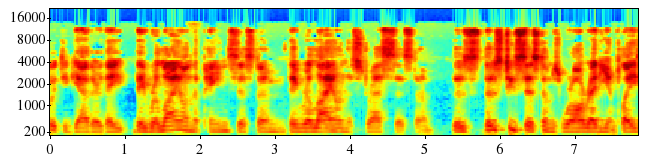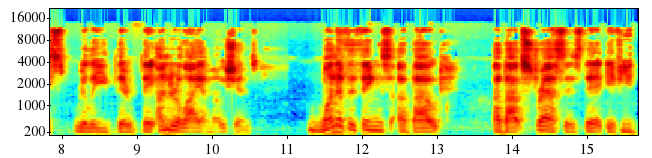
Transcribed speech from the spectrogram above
put together they they rely on the pain system they rely on the stress system. Those those two systems were already in place really they they underlie emotions one of the things about about stress is that if you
